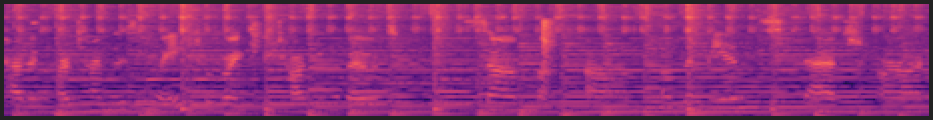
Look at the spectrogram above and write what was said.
having a hard time losing weight. We're going to be talking about some um, Olympians that are on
